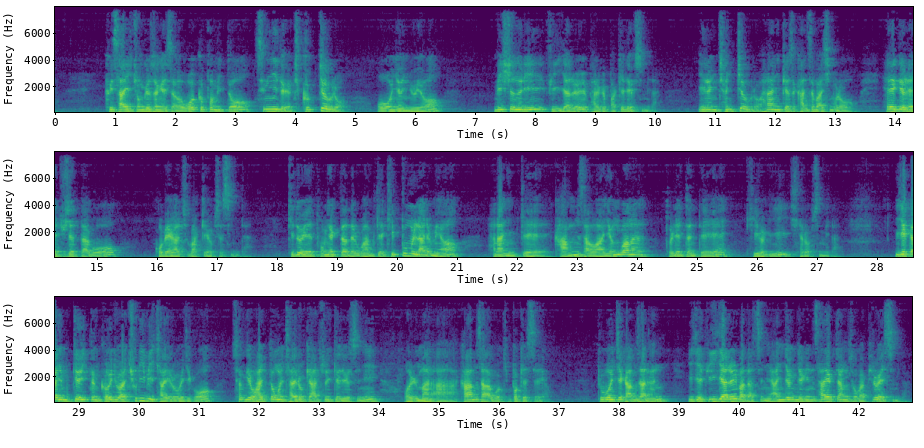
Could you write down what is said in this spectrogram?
그 사이 종교성에서 워크퍼밋도 승인되어 극적으로 5년 유효 미셔너리 비자를 발급받게 되었습니다. 이는 전적으로 하나님께서 간섭하심으로 해결해 주셨다고 고백할 수밖에 없었습니다. 기도의 동역자들과 함께 기쁨을 나누며 하나님께 감사와 영광을 돌렸던 때의 기억이 새롭습니다. 이제까지 묶여있던 거주와 출입이 자유로워지고 성교 활동을 자유롭게 할 수 있게 되었으니 얼마나 감사하고 기뻤겠어요. 두 번째 감사는 이제 비자를 받았으니 안정적인 사역 장소가 필요했습니다.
